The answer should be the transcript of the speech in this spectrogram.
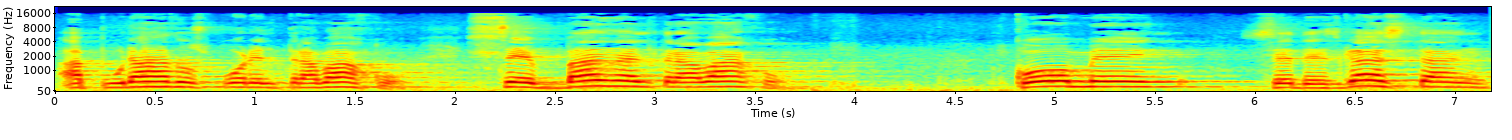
apurados por el trabajo, se van al trabajo, comen, se desgastan,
